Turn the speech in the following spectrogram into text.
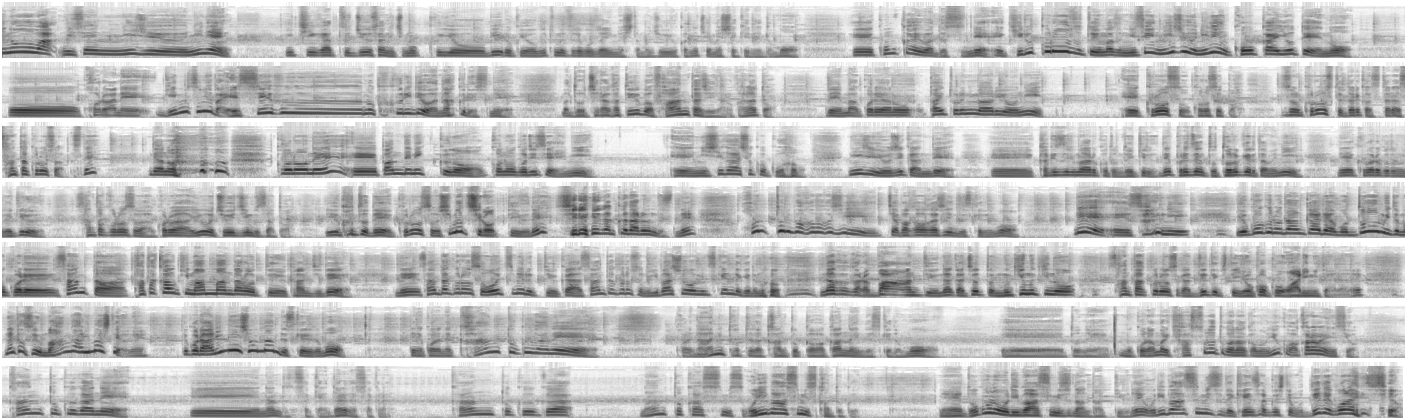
昨日は2022年1月13日木曜日、六曜仏滅でございました。もう14日になっちゃいましたけれども、えー、今回はですね、えキルクローズというまず2022年公開予定の、おこれはね、厳密に言えば SF のくくりではなくですね、まあ、どちらかといえばファンタジーなのかなと。で、まあこれあの、タイトルにもあるように、えー、クロースを殺せと。そのクロースって誰かっつったらサンタクロースなんですね。で、あの このね、えー、パンデミックのこのご時世に、えー、西側諸国を24時間で、えー、駆けずり回ることのできる、ね、プレゼントを届けるために、ね、配ることのできるサンタクロースは、これは要注意人物だということで、クロースを始末しろっていうね、指令が下るんですね。本当にバカバカしいっちゃバカバカしいんですけども、で、えー、それに予告の段階ではもうどう見てもこれサンタは戦う気満々だろうっていう感じで、ね、サンタクロースを追い詰めるっていうか、サンタクロースの居場所を見つけるんだけども、中からバーンっていうなんかちょっとムキムキのサンタクロースが出てきて予告終わりみたいなね。なんかそういう漫画ありましたよね。で、これアニメーションなんですけれども、でね、これね、監督がね、これ何撮ってた監督かわかんないんですけども、えっ、ー、とね、もうこれあんまりキャストだとかなんかもよくわからないんですよ。監督がね、えー、なんだったっけな誰だったかな監督が、なんとかスミス、オリバー・スミス監督。ねどこのオリバー・スミスなんだっていうね、オリバー・スミスで検索しても出てこないんですよ。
